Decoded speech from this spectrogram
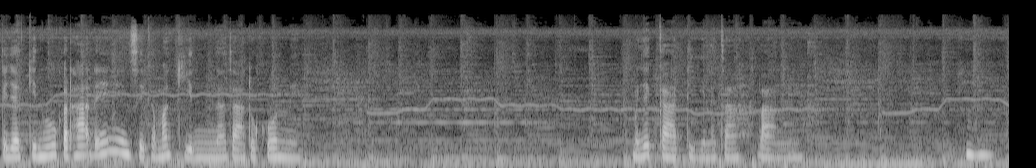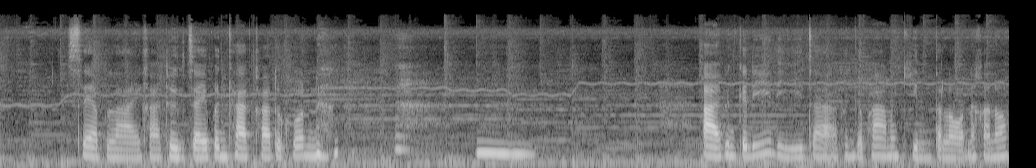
ก็อยากกินหมูกระทะเด้สิก็มากินนะจ๊ะทุกคนนี่ บรรยากาศดีนะจ๊ะร้านนี้แซ่บหลายค่ะ ถึกใจเพิ่นคักค่ะทุกคนอืมอายเพิ่นก็ดีดีจ้าเพิ่นก็พามากินตลอดนะคะเนาะ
